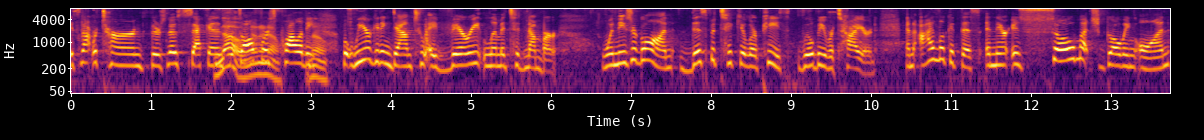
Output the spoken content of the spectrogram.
it's not returned, there's no seconds, No, it's all no, no, first quality, but we are getting down to a very limited number. When these are gone, this particular piece will be retired. And I look at this and there is so much going on.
